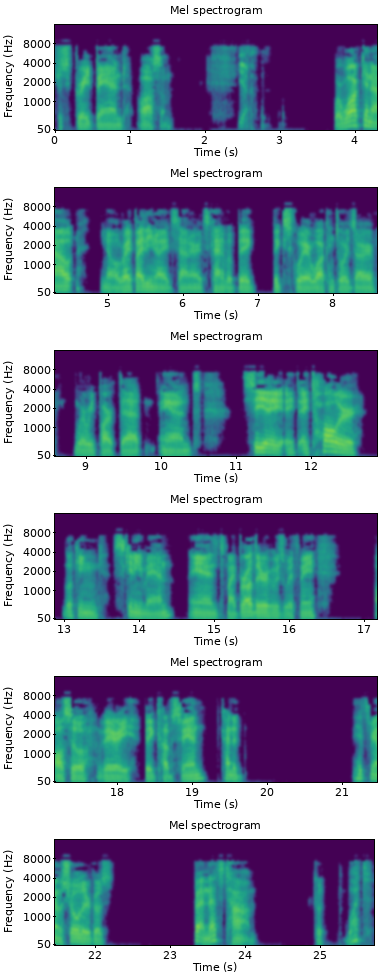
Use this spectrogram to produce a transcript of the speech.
just great band, awesome. Yeah. We're walking out, you know, right by the United Center. It's kind of a big, big square walking towards our, where we parked at and see a, a, a taller looking skinny man and my brother who's with me, also very big Cubs fan, kind of hits me on the shoulder, goes, Ben, that's Tom. I go, what?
